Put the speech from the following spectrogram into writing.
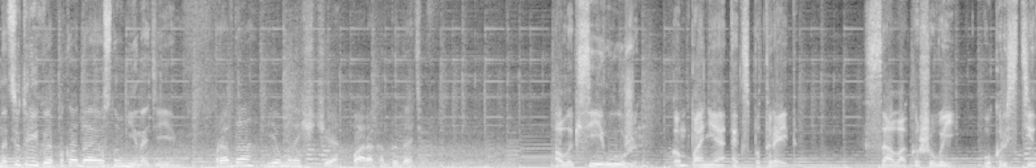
На цю трійку я покладаю основні надії. Правда, є в мене ще пара кандидатів. Олексій Лужин, компанія «Експотрейд». Сава Кошовий, Укрстіл.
